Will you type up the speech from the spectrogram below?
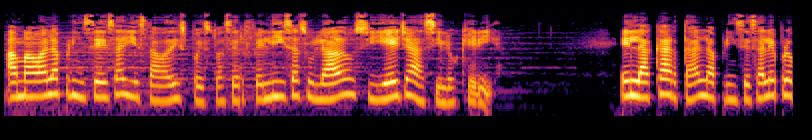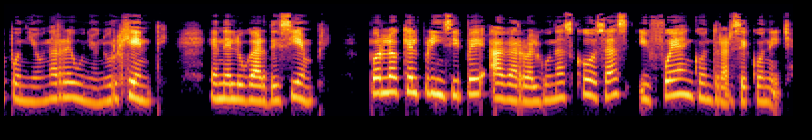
amaba a la princesa y estaba dispuesto a ser feliz a su lado si ella así lo quería. En la carta, la princesa le proponía una reunión urgente, en el lugar de siempre, por lo que el príncipe agarró algunas cosas y fue a encontrarse con ella.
